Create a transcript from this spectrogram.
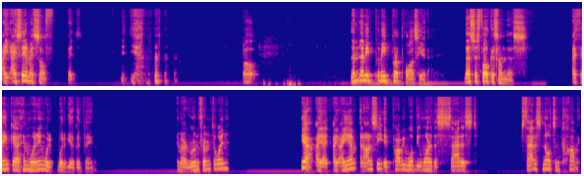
I, I say to myself, it's yeah. well, let, let me let me put a pause here. Then let's just focus on this. I think uh, him winning would would be a good thing. Am I rooting for him to win? Yeah, I, I, I am, and honestly, it probably will be one of the saddest, saddest notes in comic.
